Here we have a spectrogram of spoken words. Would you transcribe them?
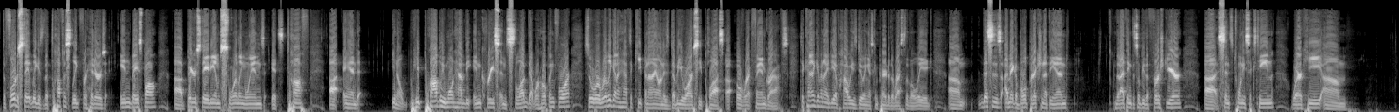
the Florida State League is the toughest league for hitters in baseball. Uh, bigger stadium, swirling winds. It's tough, uh, and you know he probably won't have the increase in slug that we're hoping for. So we're really going to have to keep an eye on his WRC plus uh, over at Fangraphs to kind of give an idea of how he's doing as compared to the rest of the league. Um, this is I make a bold prediction at the end that I think this will be the first year uh, since 2016 where he. Um,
